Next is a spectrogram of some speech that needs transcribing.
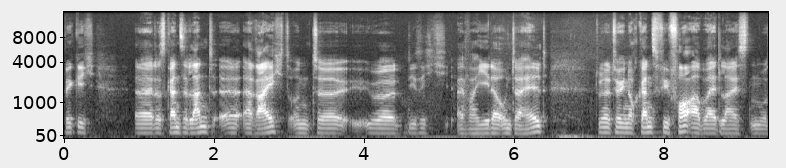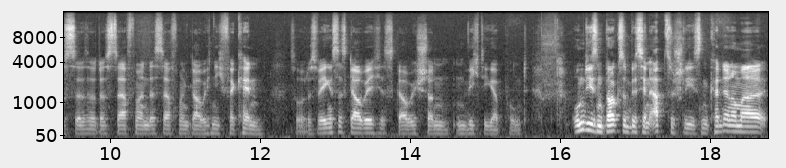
wirklich äh, das ganze Land äh, erreicht und äh, über die sich einfach jeder unterhält, du natürlich noch ganz viel Vorarbeit leisten musst. Also das darf man, das darf man, glaube ich, nicht verkennen. So, deswegen ist es, glaube ich, ist, glaube ich, schon ein wichtiger Punkt. Um diesen Blog so ein bisschen abzuschließen, könnt ihr nochmal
